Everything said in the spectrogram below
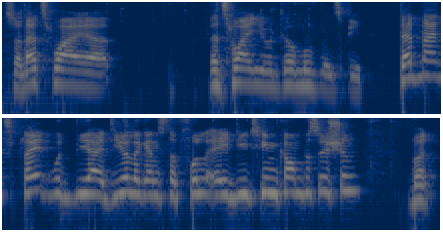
So that's why uh, that's why you would go movement speed. Deadman's Plate would be ideal against a full AD team composition, but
